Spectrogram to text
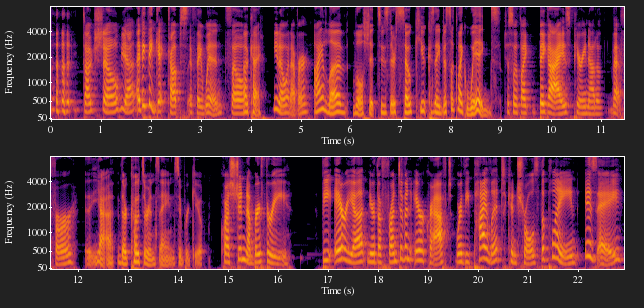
dog show, yeah. I think they get cups if they win. So, Okay. you know, whatever. I love little Shih Tzus. They're so cute because they just look like wigs. Just with like big eyes peering out of that fur. Uh, yeah, their coats are insane. Super cute. Question number three. The area near the front of an aircraft where the pilot controls the plane is a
